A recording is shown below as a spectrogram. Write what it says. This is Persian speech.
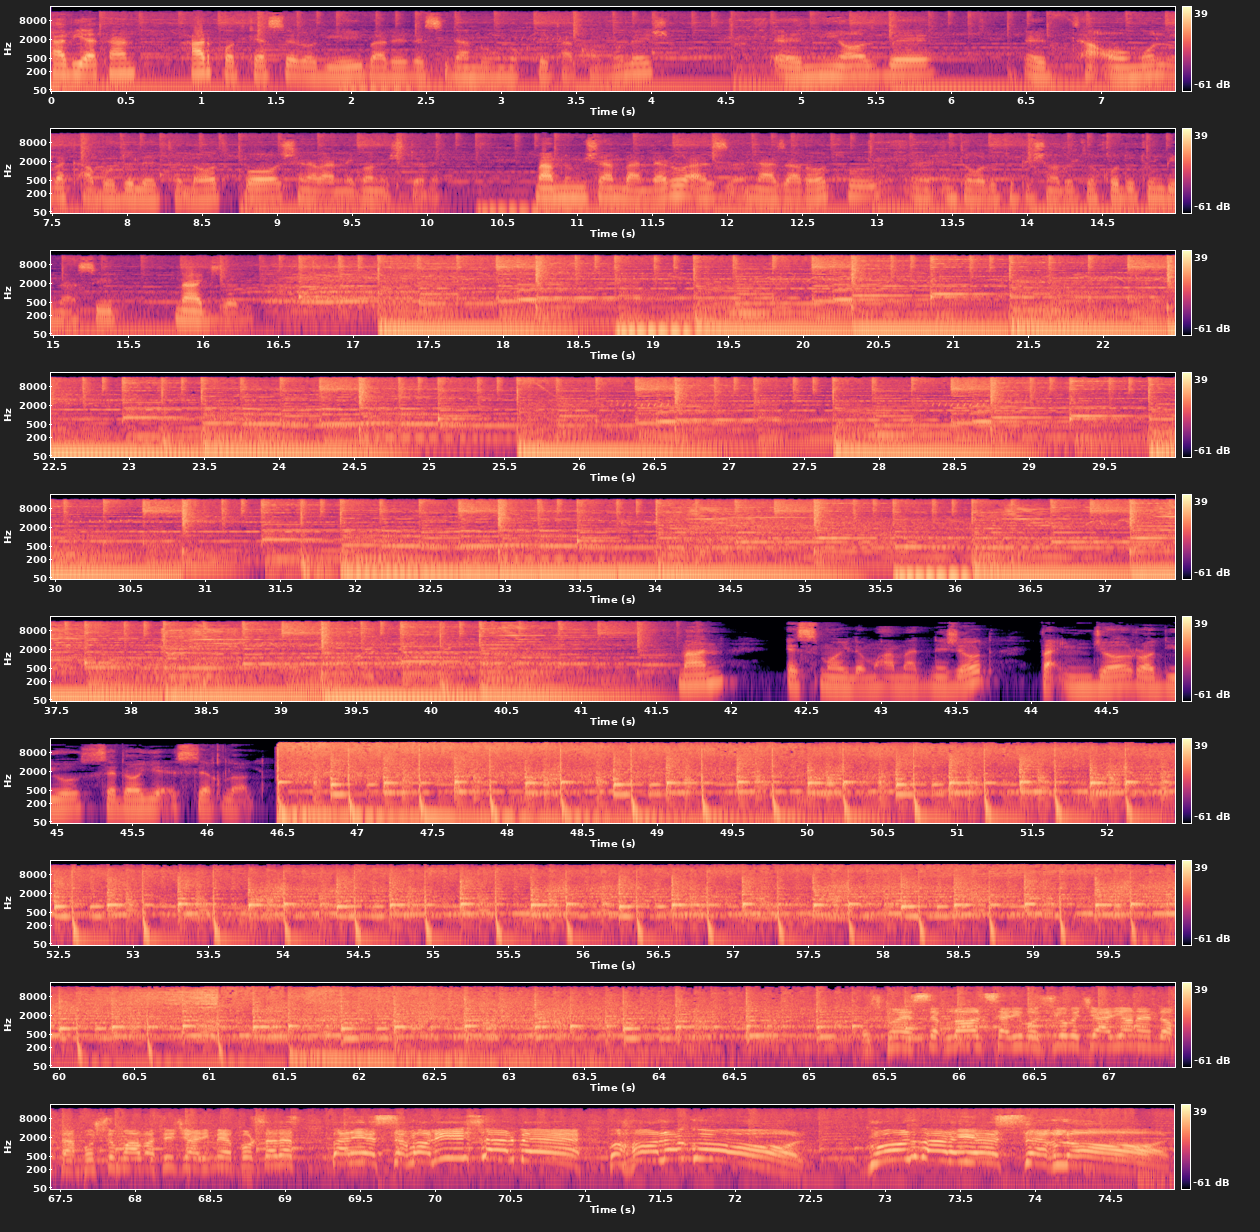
طبیعتا هر پادکست رادیویی برای رسیدن به اون نقطه تکاملش نیاز به تعامل و تبادل اطلاعات با شنوندگانش داره. ممنون میشم بنده رو از نظرات و انتقادات و پیشنهادات خودتون. بی نصیب نگذارید. من اسماعیل محمد نژاد و اینجا رادیو صدای استقلال. استقلال سری بازی رو به جریان انداختن. پشت محوطه جریمه فرصت است برای استقلال. این ضربه و حالا گل. گل برای استقلال.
